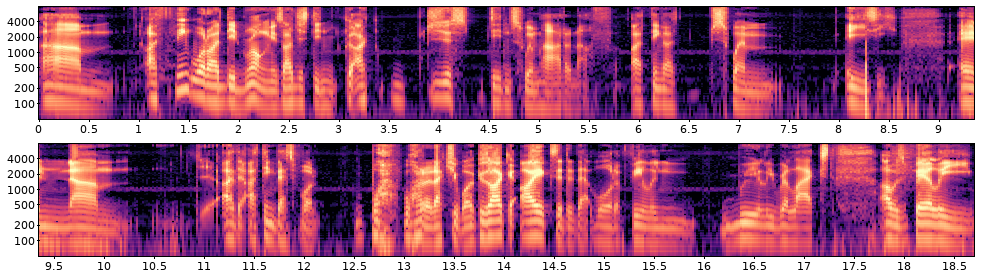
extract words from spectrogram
Um, I think what I did wrong is I just didn't. I just didn't swim hard enough. I think I swam easy, and um, I, I think that's what what, it actually was because I, I exited that water feeling really relaxed. I was barely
